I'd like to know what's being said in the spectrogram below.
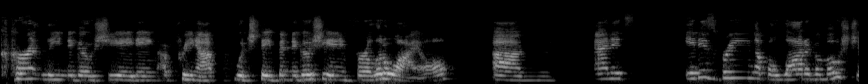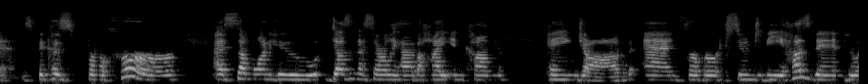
currently negotiating a prenup, which they've been negotiating for a little while um, and it's it is bringing up a lot of emotions because for her as someone who doesn't necessarily have a high income paying job and for her soon to be husband who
